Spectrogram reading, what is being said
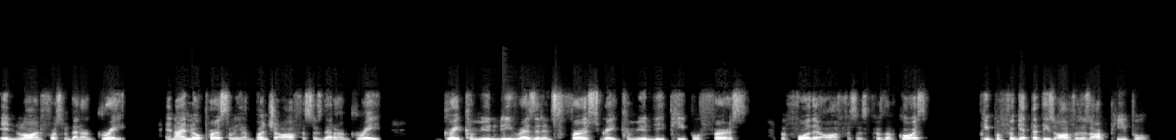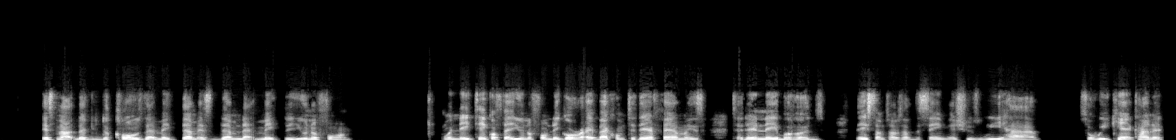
in law enforcement that are great, and I know personally a bunch of officers that are great, great community residents first, great community people first before they're officers. Because of course, people forget that these officers are people. It's not the, the clothes that make them, it's them that make the uniform. When they take off that uniform, they go right back home to their families, to their neighborhoods. They sometimes have the same issues we have. So we can't kind of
